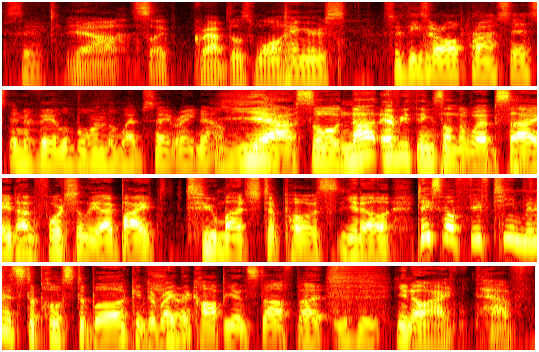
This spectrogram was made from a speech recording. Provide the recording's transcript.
Sick. Yeah, so I grabbed those wall hangers. So these are all processed and available on the website right now? Yeah, so not everything's on the website. Unfortunately, I buy too much to post. You know, it takes about 15 minutes to post a book and to write the copy and stuff. But, you know, I have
